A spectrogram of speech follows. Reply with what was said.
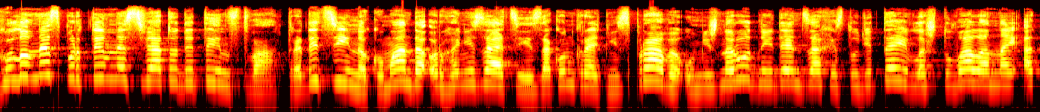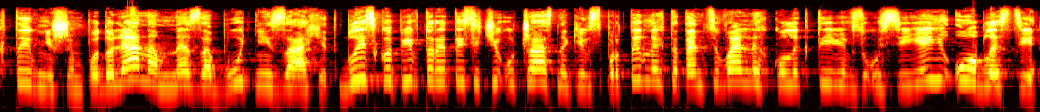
Головне спортивне свято дитинства. Традиційно команда організації за конкретні справи у Міжнародний день захисту дітей влаштувала найактивнішим подолянам незабутній захід. Близько півтори тисячі учасників спортивних та танцювальних колективів з усієї області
